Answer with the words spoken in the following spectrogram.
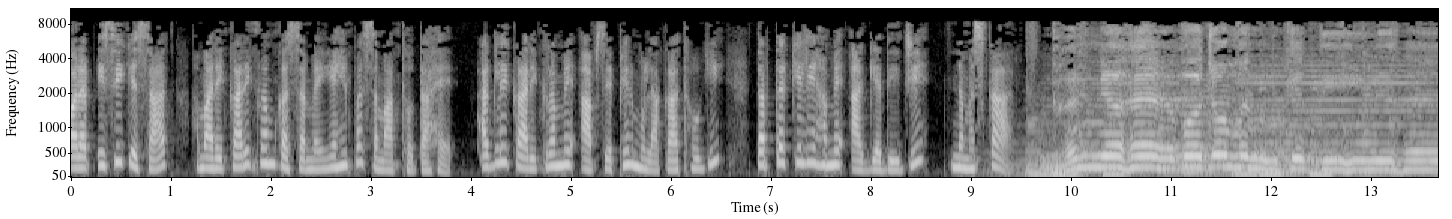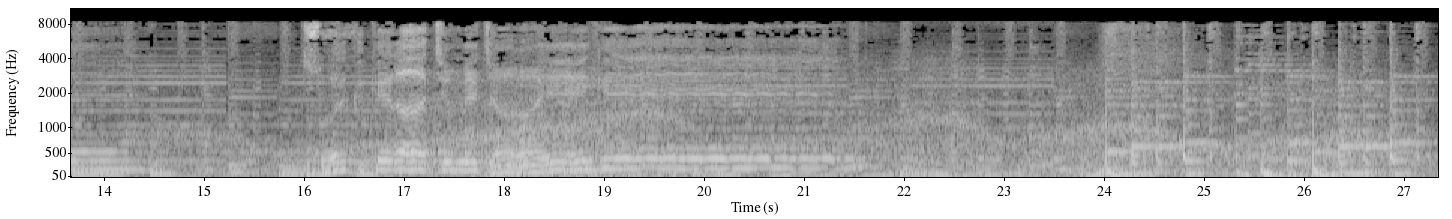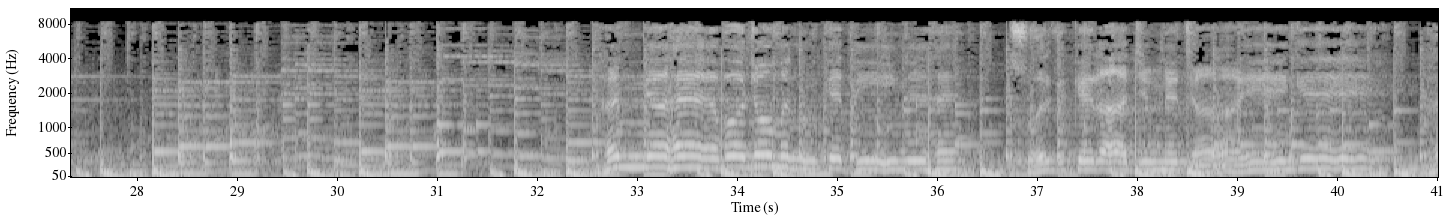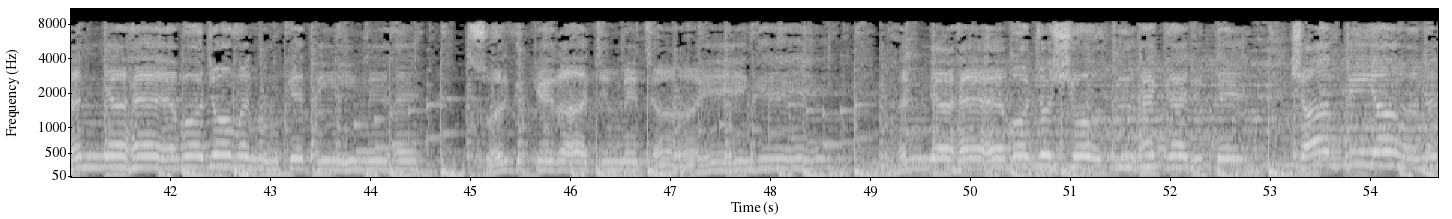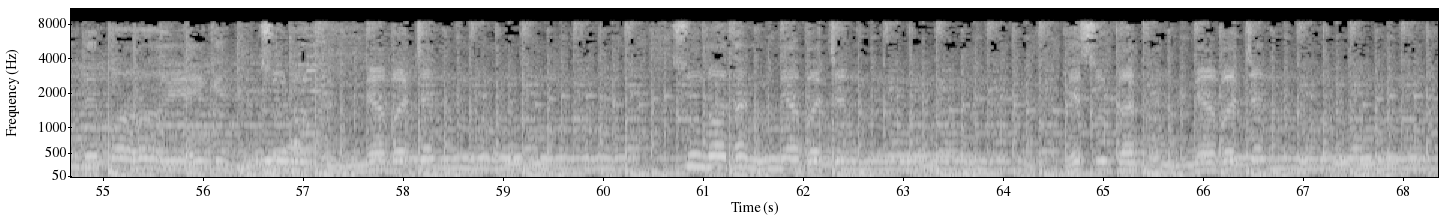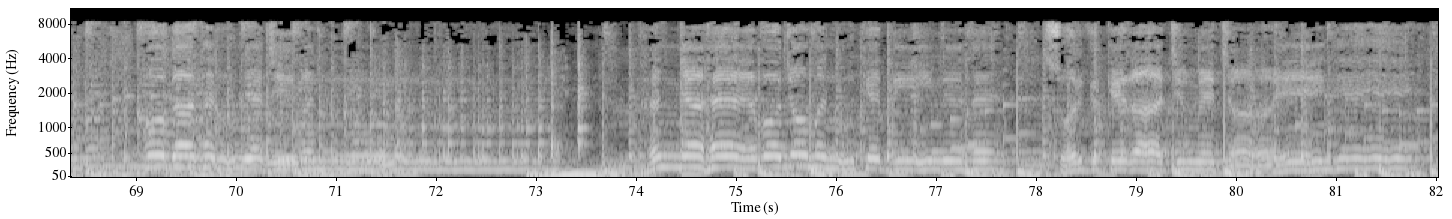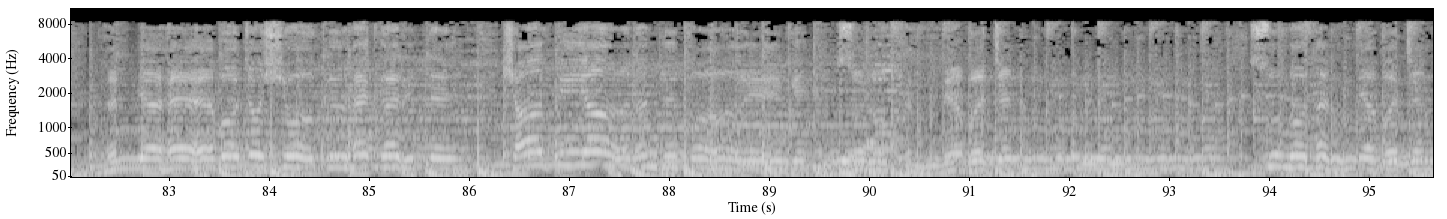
और अब इसी के साथ हमारे कार्यक्रम का समय यहीं पर समाप्त होता है। अगले कार्यक्रम में आपसे फिर मुलाकात होगी। तब तक के लिए हमें आज्ञा दीजिए। नमस्कार। धन्य है वो जो मन के दीन है। स्वर्ग के राज्य में जाएँगे। के दीन है, स्वर्ग के राज्य में जाएँगे। धन्य है वो जो मन के दीन है, स्वर्ग के राज में जाएँगे। धन्य है वो जो शोक है करते, शांति आनंद पाएँगे। सुनो धन्य वचन, सुनो धन्य वचन। यीशु का धन्य वचन होगा धन्य जीवन धन्य है वो जो मन के दीन है, स्वर्ग के राज में जाएँगे। धन्य है वो जो शोक है करते, शांति आनंद पाएँगे। सुनो धन्य वचन सुनो धन्य वचन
